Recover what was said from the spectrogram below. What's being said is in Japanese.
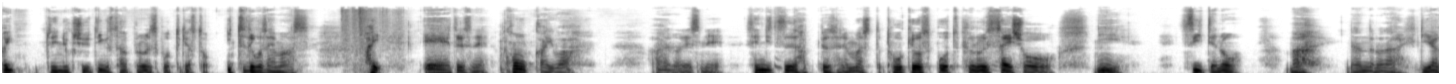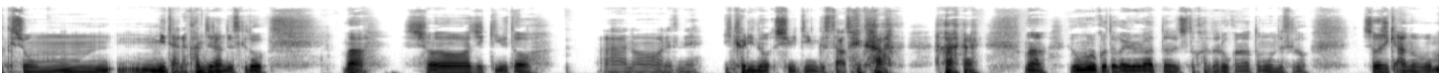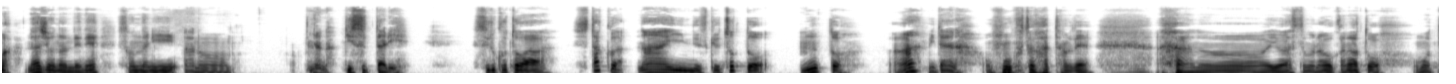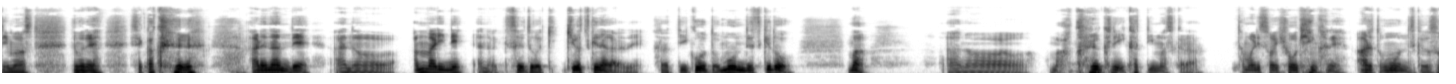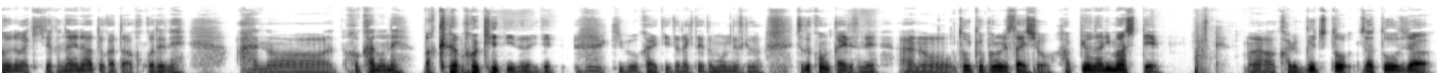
はい。全力シューティングスタープロレスポッドキャスト、いつでございます。はい。えーとですね、今回は、あのですね、先日発表されました東京スポーツプロレス大賞についての、まあ、なんだろうな、リアクションみたいな感じなんですけど、まあ、正直言うと、あの、ですね、怒りのシューティングスターというかはい。まあ、思うことがいろいろあったのでちょっと語ろうかなと思うんですけど、正直あの、まあ、ラジオなんでね、そんなに、あの、なんだ、ディスったり、することは、したくはないんですけど、ちょっと、んと、あ？みたいな思うことがあったので、あのー、言わせてもらおうかなと思っています。でもね、せっかく あれなんで、あのー、あんまりね、あの、そういうとこ気をつけながらね、語っていこうと思うんですけど、まあ、あのー、まあ、軽くね、怒っていますから、たまにそういう表現がね、あると思うんですけど、そういうのが聞きたくないなという方は、ここでね、あのー、他のね、バックナンバーを聞いていただいて、気分を変えていただきたいと思うんですけど、ちょっと今回ですね、あのー、東京プロレス大賞発表になりまして、まあ、軽くちょっと、ざと、じゃあ、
